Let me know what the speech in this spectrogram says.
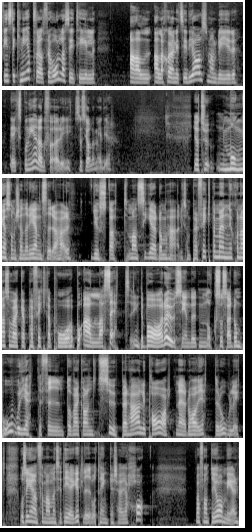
finns det knep för att förhålla sig till all, alla skönhetsideal som man blir exponerad för i sociala medier. Jag tror många som känner igen sig i det här. Just att man ser de här liksom perfekta människorna som verkar perfekta på, på alla sätt. Inte bara utseende, utan också så här, de bor jättefint och verkar ha en superhärlig partner och har jätteroligt. Och så jämför man med sitt eget liv och tänker så här, jaha, varför har inte jag mer?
